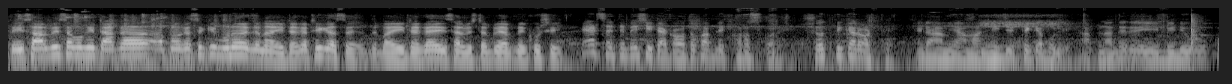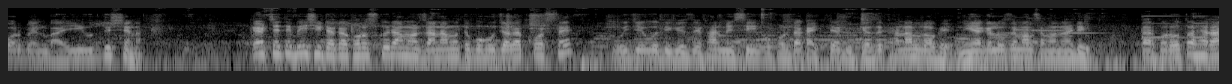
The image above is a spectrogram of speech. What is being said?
তো এই সার্ভিস এবং এই টাকা আপনার কাছে কি মনে হয় যে না, এই টাকা ঠিক আছে? বা এই এই সার্ভিসটা পেয়ে আপনি খুশি? এর চাইতে বেশি টাকা অত পাবলিক খরচ করে। সত্যিকার অর্থে, এটা আমি আমার নিজের থেকে বলি। আপনাদের এই ভিডিও করবেন বা এই উদ্দেশ্যে না। এর চাইতে বেশি টাকা খরচ করে আমার জানা মতে বহু জায়গাত করছে ওই যে ওদিকে যে ফার্মেসি ওপর দা কাইটটা ঢুকিয়া যে থানার লগে নিয়ে গেল যে মাল তারপরেও তো হেরা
